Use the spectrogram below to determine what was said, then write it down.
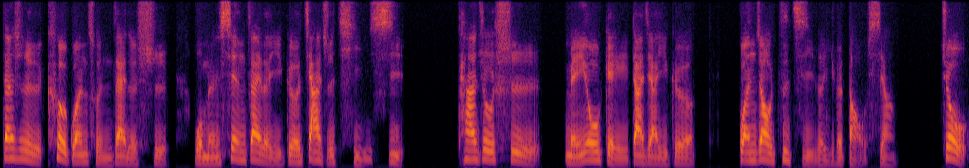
但是客观存在的是，我们现在的一个价值体系，它就是没有给大家一个关照自己的一个导向。就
